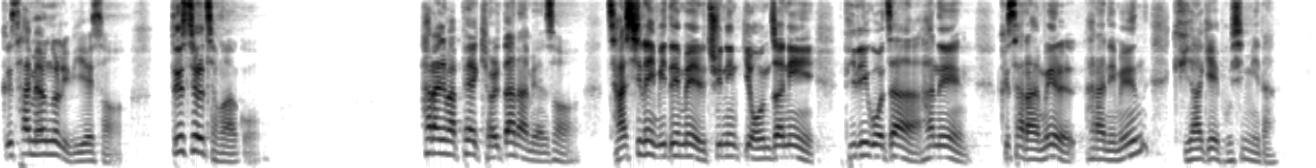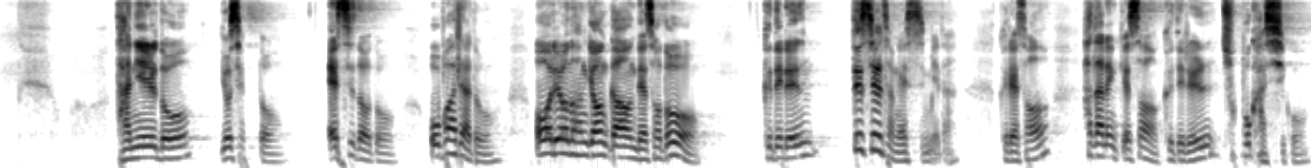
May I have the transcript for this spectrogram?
그 사명을 위해서 뜻을 정하고 하나님 앞에 결단하면서 자신의 믿음을 주님께 온전히 드리고자 하는 그 사람을 하나님은 귀하게 보십니다. 다니엘도 요셉도 에스더도 오바댜도 어려운 환경 가운데서도 그들은 뜻을 정했습니다. 그래서 하나님께서 그들을 축복하시고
